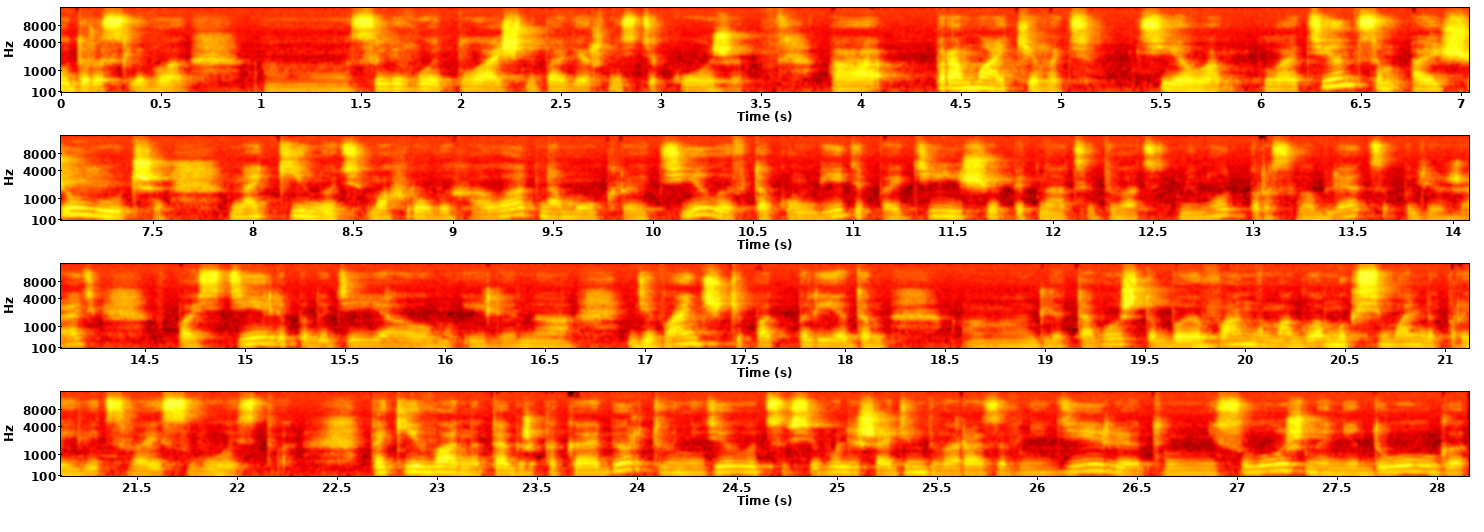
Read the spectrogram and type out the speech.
водорослево-солевой а, плащ на поверхности кожи, а промакивать тело полотенцем, а еще лучше накинуть махровый халат на мокрое тело и в таком виде пойти еще 15-20 минут расслабляться, полежать в постели под одеялом или на диванчике под пледом а, для того, чтобы ванна могла максимально проявить свои свойства. Такие ванны, так же как и обертывание, делаются всего лишь один-два раза в неделю. Это несложно, недолго,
